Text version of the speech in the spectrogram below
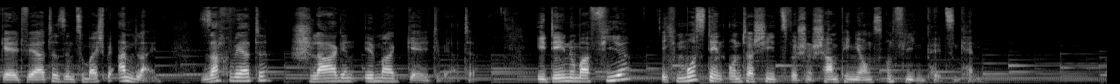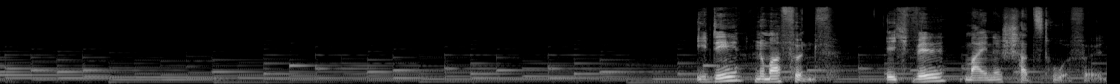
Geldwerte sind zum Beispiel Anleihen. Sachwerte schlagen immer Geldwerte. Idee Nummer 4. Ich muss den Unterschied zwischen Champignons und Fliegenpilzen kennen. Idee Nummer 5. Ich will meine Schatztruhe füllen.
